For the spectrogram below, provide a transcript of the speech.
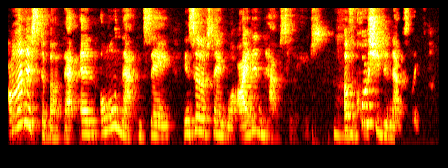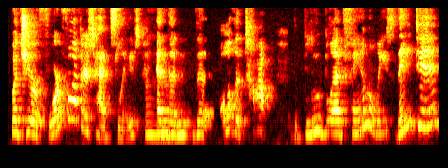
honest about that and own that and say instead of saying, "Well, I didn't have slaves," mm-hmm. of course you didn't have slaves, but your forefathers had slaves, mm-hmm. and the the all the top the blue blood families they did.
